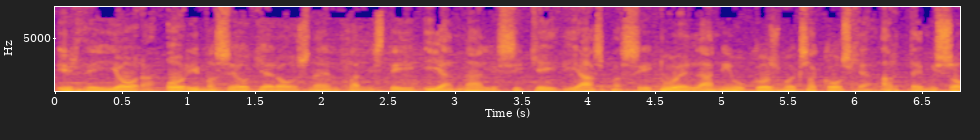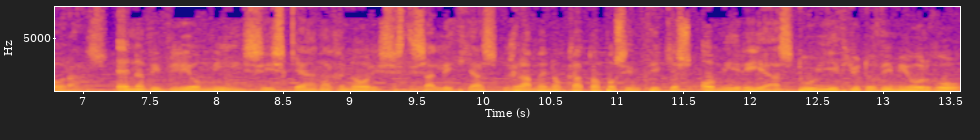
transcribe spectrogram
ήρθε η ώρα. Ορίμασε ο καιρός να εμφανιστεί η ανάλυση και η διάσπαση του ελάνιου κόσμου 600, Αρτέμις Ώρας. Ένα βιβλίο μοίησης και αναγνώρισης της αλήθειας, γραμμένο κάτω από συνθήκες ομοιρίας του ίδιου του δημιουργού,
